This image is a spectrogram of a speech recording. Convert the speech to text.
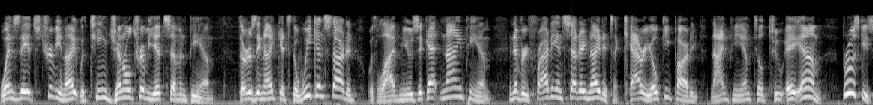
Wednesday, it's Trivia Night with Team General Trivia at 7 p.m. Thursday night gets the weekend started with live music at 9 p.m. And every Friday and Saturday night, it's a karaoke party, 9 p.m. till 2 a.m. Brewskis,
